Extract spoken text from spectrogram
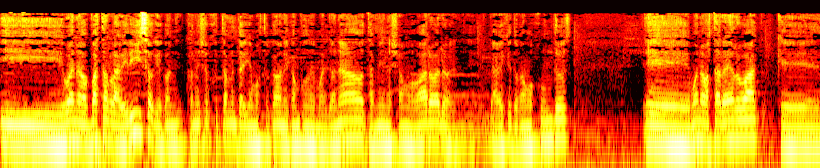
Y bueno, va a estar la Berizo, que con, con ellos justamente habíamos tocado en el campus de Maldonado, también nos llamamos Bárbaro, eh, la vez que tocamos juntos. Eh, bueno, va a estar Airbag, que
